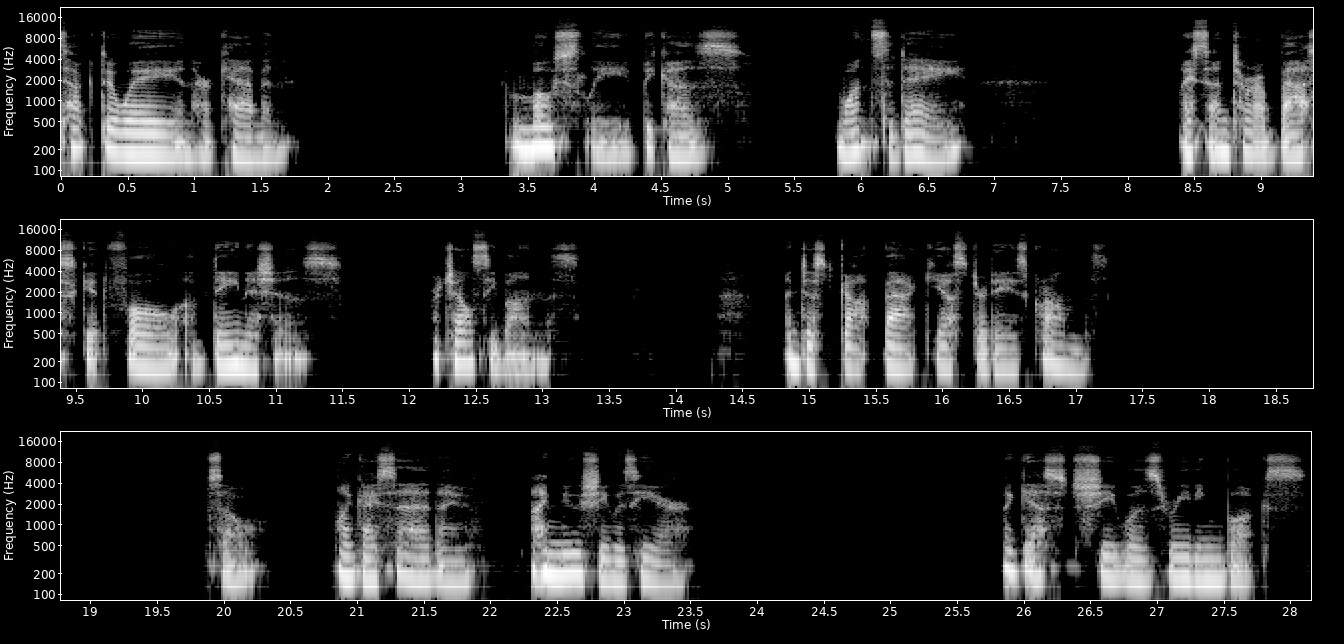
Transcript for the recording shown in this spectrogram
tucked away in her cabin, mostly because once a day I sent her a basket full of Danishes or Chelsea buns and just got back yesterday's crumbs. So, like I said, I, I knew she was here. I guessed she was reading books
